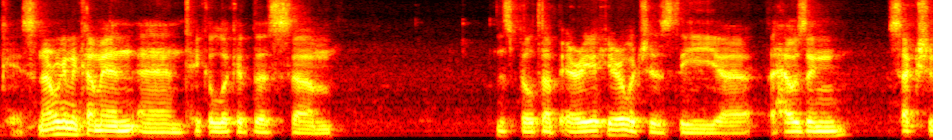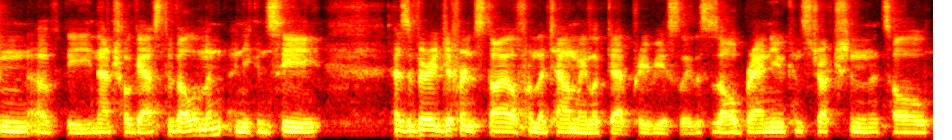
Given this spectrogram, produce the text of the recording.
Okay, so now we're going to come in and take a look at this um, this built up area here, which is the, uh, the housing section of the natural gas development. And you can see has a very different style from the town we looked at previously. This is all brand new construction. It's all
